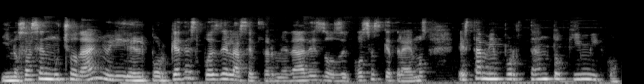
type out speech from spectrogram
y nos hacen mucho daño. Y el por qué después de las enfermedades o de cosas que traemos es también por tanto químico.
